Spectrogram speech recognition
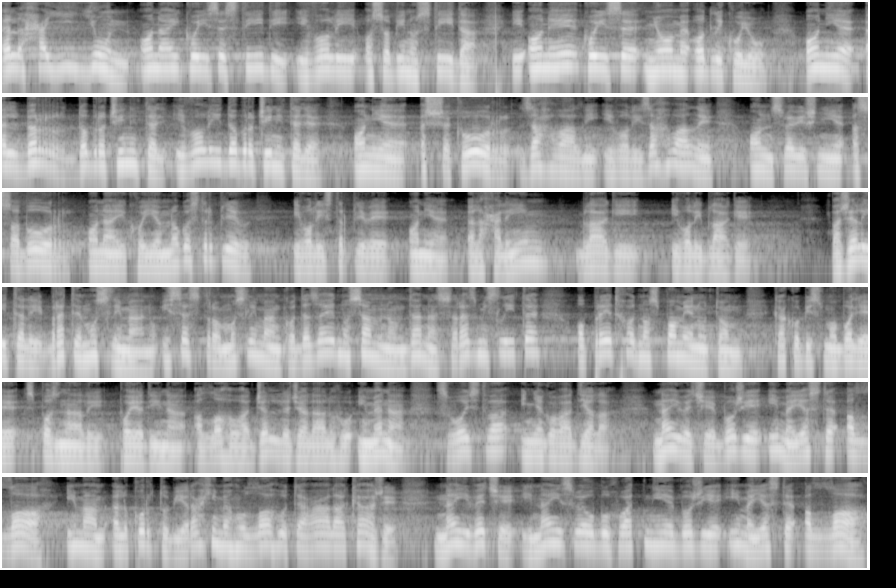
El Hayyun, onaj koji se stidi i voli osobinu stida. I one koji se njome odlikuju. On je El Br, dobročinitelj i voli dobročinitelje. On je šekur, zahvalni i voli zahvalni. On svevišnji je As-Sabur, onaj koji je mnogo strpljiv i voli strpljive. On je El Halim, blagi i voli blage. Pa želite li, brate muslimanu i sestro muslimanko, da zajedno sa mnom danas razmislite o prethodno spomenutom kako bismo bolje spoznali pojedina Allahova Đelle Đalaluhu imena, svojstva i njegova dijela. Najveće Božje ime jeste Allah. Imam Al-Kurtubi rahimehullahu ta'ala kaže najveće i najsveobuhvatnije Božje ime jeste Allah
